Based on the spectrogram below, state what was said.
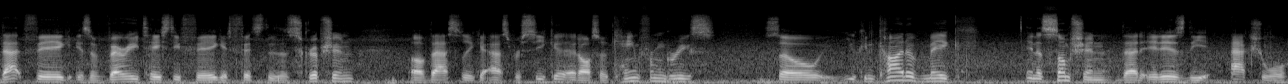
that fig is a very tasty fig. It fits the description of Vasilika Aspra Sika. It also came from Greece. So you can kind of make an assumption that it is the actual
